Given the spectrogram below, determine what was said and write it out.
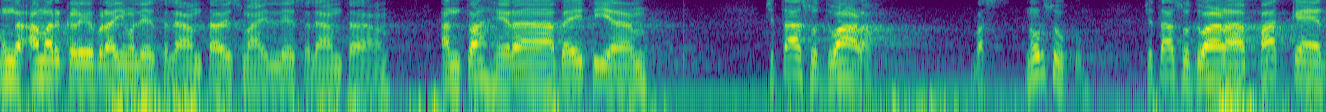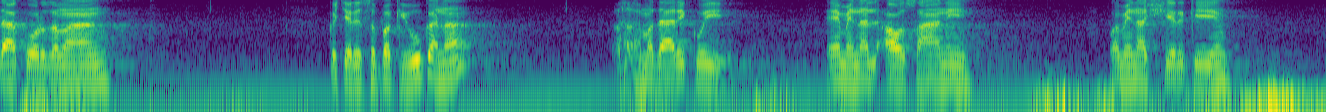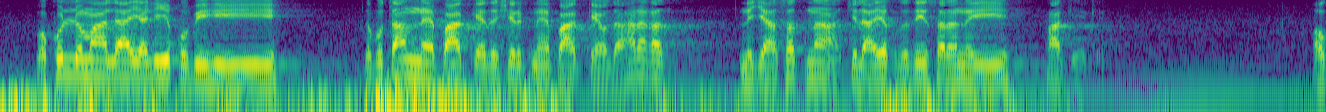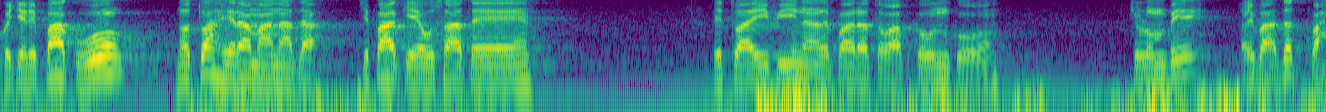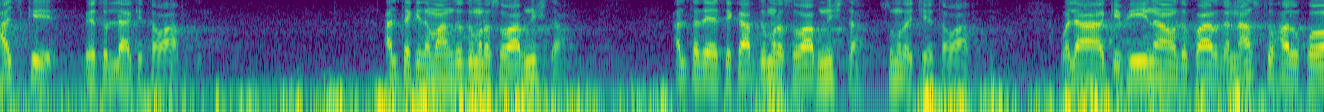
مونږ امر کړو ابراهيم عليه السلام ته اسماعيل عليه السلام ته ان طهر بيتيا چې تاسو دواړه بس نور څوک چې تاسو دواړه پاک کې دا کور زمان کچره سپکیو کنا مدارک وی امن الاوسانی ومن الشرك وكل ما لا يليق به د بوتان نه پاک کې د شرک نه پاک کې او د هرغه نجاست نه چې لایق د دې سره نه پاکه کې او کچره پاک وو نو طاهره معنا ده چې پاکه او ساته لطائفین لپاره طواف کوونکو چړمبه عبادت په حج کې بیت الله کې طواف دی الته کې د مانزه دومره ثواب نشته الته د اعتکاف دومره ثواب نشته څومره چې طواف دی ولا کفینا او د پاره د ناستو خلقو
